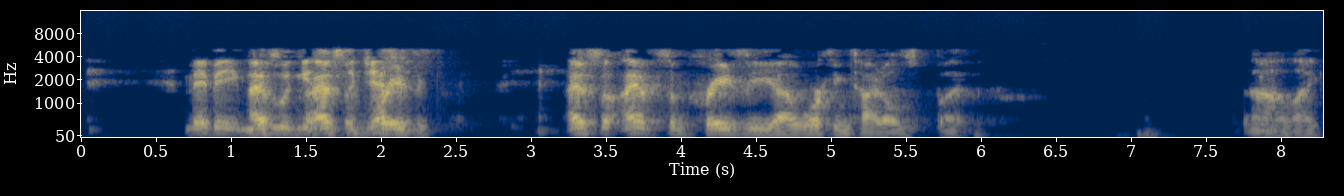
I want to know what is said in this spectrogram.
maybe maybe have, we can get some suggestions. Crazy, I have some I have some crazy uh, working titles, but uh, like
